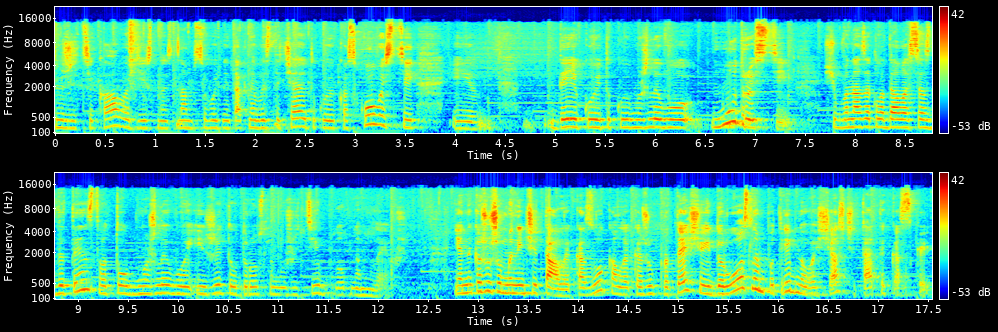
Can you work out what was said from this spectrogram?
Дуже цікаво, дійсно, нам сьогодні так не вистачає такої казковості і деякої такої, можливо, мудрості, щоб вона закладалася з дитинства, то можливо і жити у дорослому житті було б нам легше. Я не кажу, що ми не читали казок, але кажу про те, що і дорослим потрібно весь час читати казки.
